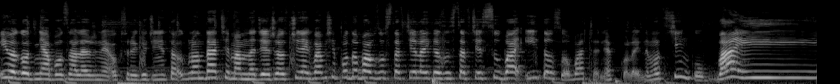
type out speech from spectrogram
miłego dnia, bo zależnie o której godzinie to oglądacie. Mam nadzieję, że odcinek wam się podobał. Zostawcie lajka, zostawcie suba i do zobaczenia w kolejnym odcinku. Bye!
